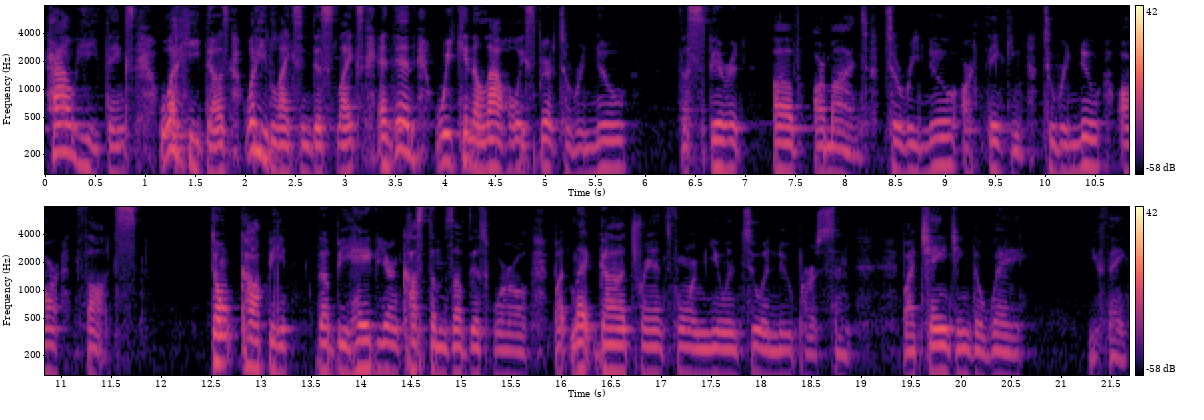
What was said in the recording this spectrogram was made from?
how he thinks, what he does, what he likes and dislikes. And then we can allow Holy Spirit to renew the spirit of our minds, to renew our thinking, to renew our thoughts. Don't copy the behavior and customs of this world, but let God transform you into a new person by changing the way you think.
